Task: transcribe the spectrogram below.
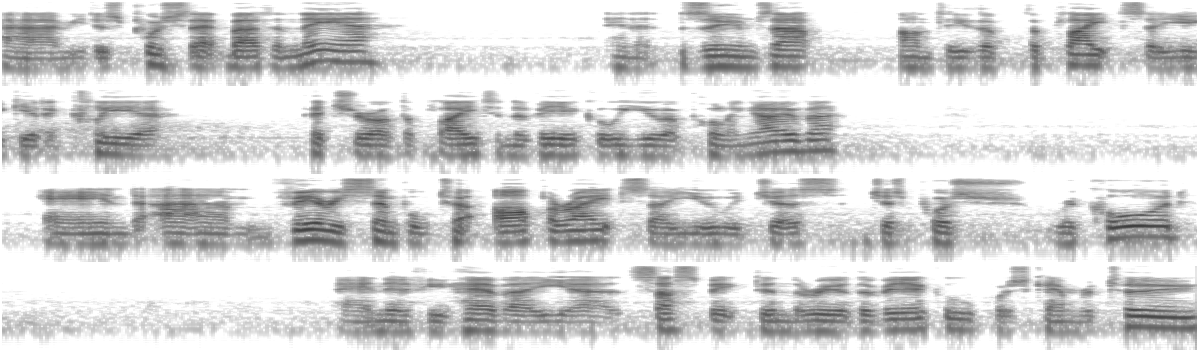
Um, you just push that button there and it zooms up onto the, the plate so you get a clear picture of the plate and the vehicle you are pulling over and um, very simple to operate so you would just just push record and if you have a uh, suspect in the rear of the vehicle, push camera 2.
